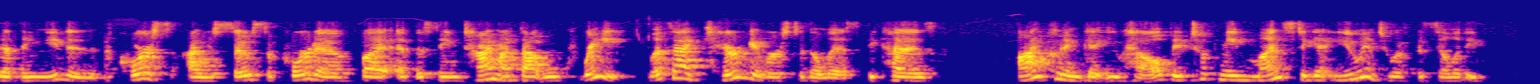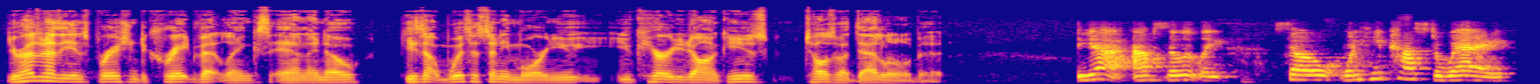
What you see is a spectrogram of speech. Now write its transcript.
that they needed. Of course, I was so supportive, but at the same time, I thought, well, great, let's add caregivers to the list because I couldn't get you help. It took me months to get you into a facility your husband had the inspiration to create VetLinks, and I know he's not with us anymore, and you you carried it on. Can you just tell us about that a little bit? Yeah, absolutely. So when he passed away,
